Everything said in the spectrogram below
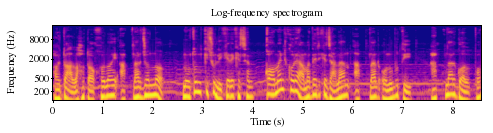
হয়তো আল্লাহ তখনই আপনার জন্য নতুন কিছু লিখে রেখেছেন। কমেন্ট করে আমাদেরকে জানান আপনার অনুভূতি, আপনার গল্প,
